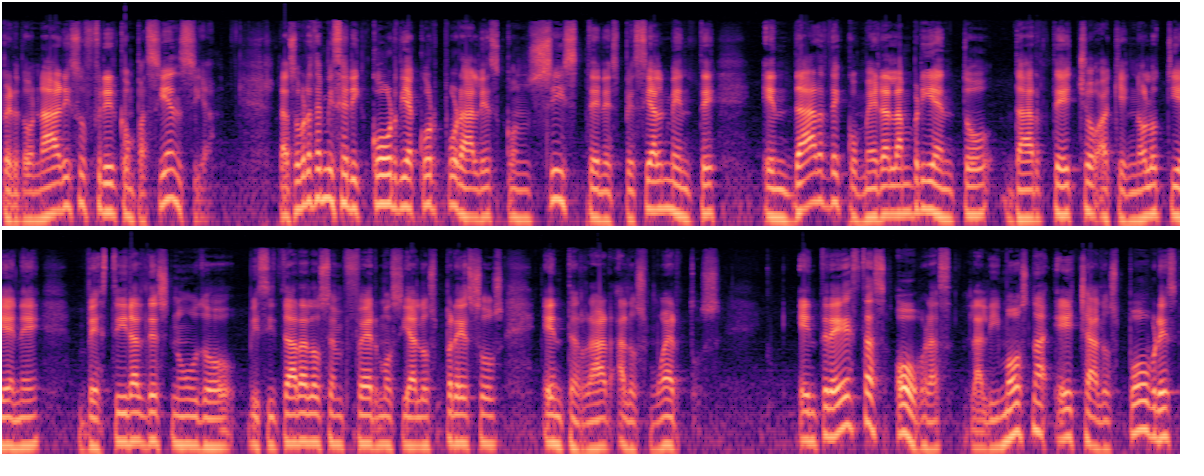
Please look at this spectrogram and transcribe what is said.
perdonar y sufrir con paciencia. Las obras de misericordia corporales consisten especialmente en dar de comer al hambriento, dar techo a quien no lo tiene, vestir al desnudo, visitar a los enfermos y a los presos, enterrar a los muertos. Entre estas obras, la limosna hecha a los pobres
